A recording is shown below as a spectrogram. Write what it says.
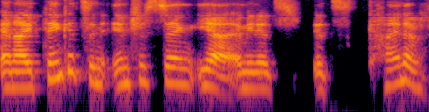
and I think it's an interesting. Yeah, I mean, it's it's kind of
